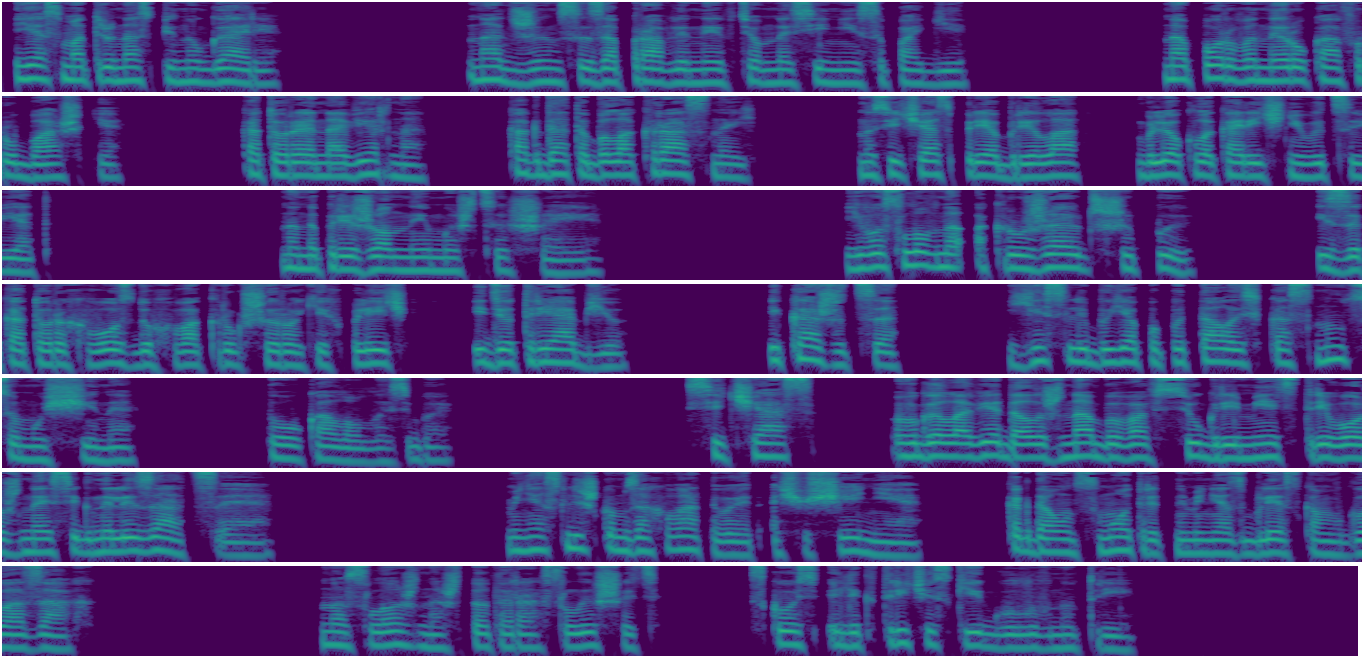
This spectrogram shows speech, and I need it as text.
Я смотрю на спину Гарри, на джинсы, заправленные в темно-синие сапоги, на порванный рукав рубашки, которая, наверное, когда-то была красной, но сейчас приобрела блекло-коричневый цвет, на напряженные мышцы шеи. Его словно окружают шипы, из-за которых воздух вокруг широких плеч идет рябью, и кажется, если бы я попыталась коснуться мужчины, то укололась бы. Сейчас в голове должна бы вовсю греметь тревожная сигнализация. Меня слишком захватывает ощущение, когда он смотрит на меня с блеском в глазах. Но сложно что-то расслышать сквозь электрический гул внутри.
